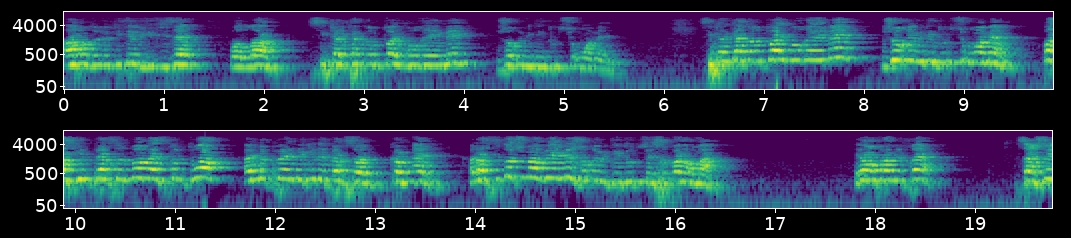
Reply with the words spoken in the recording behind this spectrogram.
avant de le quitter, il lui disait, Wallah, si quelqu'un comme toi il m'aurait aimé, j'aurais eu des doutes sur moi-même. Si quelqu'un comme toi il m'aurait aimé, j'aurais eu des doutes sur moi-même. Parce qu'une personne mauvaise comme toi, elle ne peut aimer que des personnes comme elle. Alors si toi tu m'avais aimé, j'aurais eu des doutes, ce ne serait pas normal. Et enfin mes frères, sachez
